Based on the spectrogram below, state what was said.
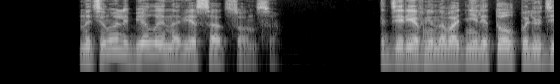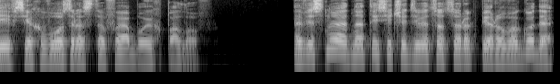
— натянули белые навесы от солнца. Деревню наводнили толпы людей всех возрастов и обоих полов. Весной 1941 года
